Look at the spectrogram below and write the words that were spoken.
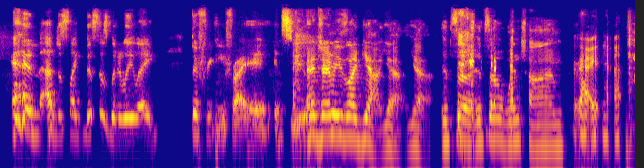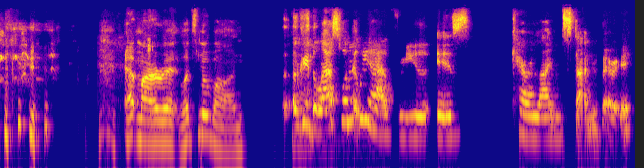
and I'm just like, this is literally like the Freaky Friday. It's. And Jamie's like, yeah, yeah, yeah. It's a it's a wind chime. right Admire it. Let's move on. Okay, the last one that we have for you is Caroline Stanbury.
